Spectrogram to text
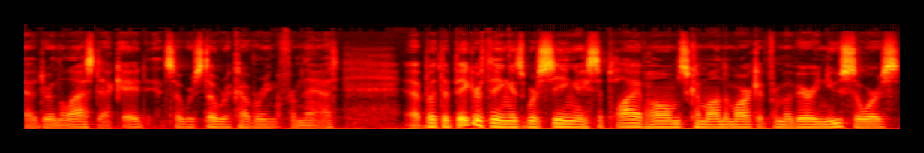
uh, during the last decade, and so we're still recovering from that. Uh, but the bigger thing is we're seeing a supply of homes come on the market from a very new source,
